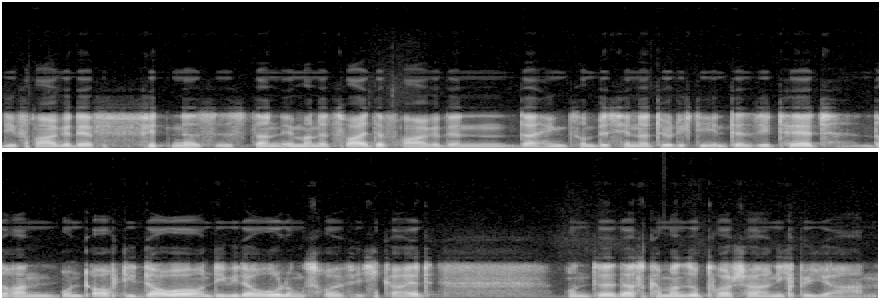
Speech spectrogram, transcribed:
Die Frage der Fitness ist dann immer eine zweite Frage, denn da hängt so ein bisschen natürlich die Intensität dran und auch die Dauer und die Wiederholungshäufigkeit. Und äh, das kann man so pauschal nicht bejahen.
